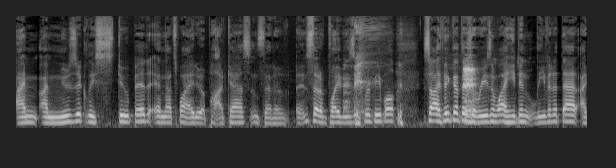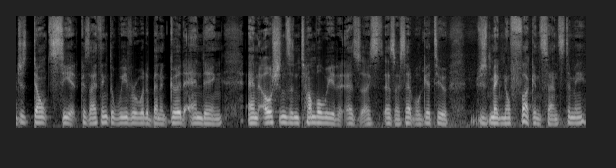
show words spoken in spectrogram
I'm I'm musically stupid, and that's why I do a podcast instead of instead of play music for people. so I think that there's a reason why he didn't leave it at that. I just don't see it because I think the Weaver would have been a good ending, and Oceans and Tumbleweed, as I, as I said, we'll get to, just make no fucking sense to me.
